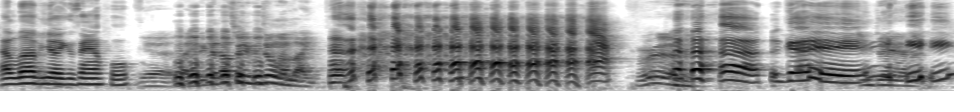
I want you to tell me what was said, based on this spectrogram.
I love your example. Yeah, like because that's what he was doing, like for real. Go ahead. then-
